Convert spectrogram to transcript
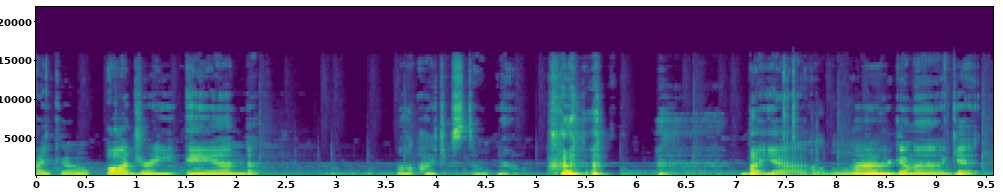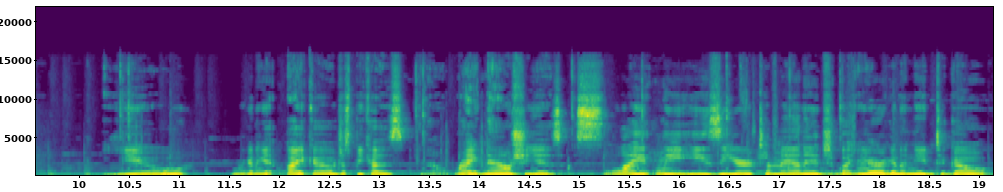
Aiko, Audrey, and... Well, I just don't know. but yeah, we're gonna get you. We're gonna get Aiko just because, you know, right now she is slightly easier to manage, but you're gonna need to go.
